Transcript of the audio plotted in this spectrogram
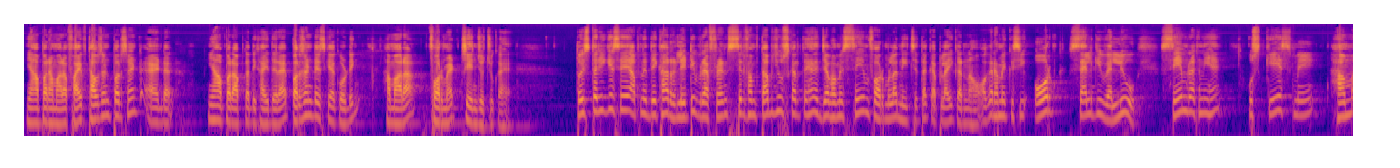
यहाँ पर हमारा 5000 परसेंट एंड यहाँ पर आपका दिखाई दे रहा है। परसेंटेज के अकॉर्डिंग हमारा फॉर्मेट चेंज हो चुका है। तो इस तरीके से आपने देखा रिलेटिव रेफरेंस सिर्फ़ हम तब यूज़ करते हैं जब हमें सेम फार्मूला नीचे तक अप्लाई करना हो। अगर हमें किसी और सेल की वैल्यू सेम रखनी है, उस केस में हम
